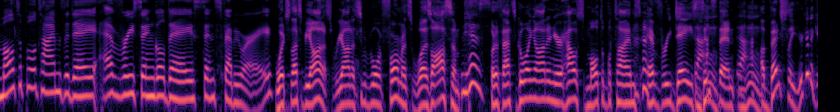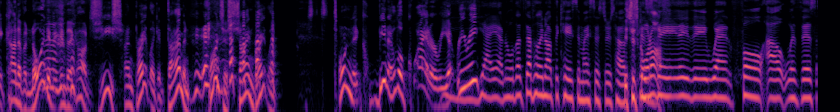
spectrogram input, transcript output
multiple times a day, every single day since February. Which, let's be honest, Rihanna's Super Bowl performance was awesome. Yes. But if that's going on in your house multiple times every day since then, Mm-hmm. eventually you're going to get kind of annoyed if you're going to be like, oh, geez, shine bright like a diamond. Why don't you shine bright like it, being a little quieter, Ri- Riri? Yeah, yeah. No, that's definitely not the case in my sister's house. It's just going off. They, they they went full out with this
